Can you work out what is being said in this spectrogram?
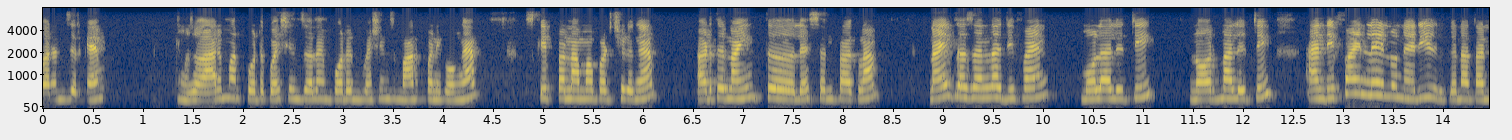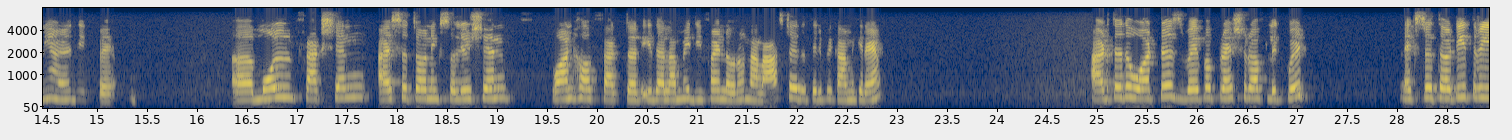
வரைஞ்சிருக்கேன். ஸோ ஆரோ மார்க் போட்ட கொஷின்ஸ் எல்லாம் இம்பார்ட்டன்ட் கொஷின்ஸ் மார்க் பண்ணிக்கோங்க. ஸ்கிப் பண்ணாமல் படிச்சுடுங்க. அடுத்து நைன்த் லெசன் பார்க்கலாம். நைன்த் லெசனில் டிஃபைன் மொலாலிட்டி நார்மாலிட்டி அண்ட் டிஃபைனில் இன்னும் நிறைய இருக்குது நான் தனியாக எழுதிப்பேன். Mole fraction isotonic solution one half factor இதெல்லாமே டிஃபைனில் வரும். நான் லாஸ்ட்டாக இதை திருப்பி காமிக்கிறேன். அடுத்தது what is vapour pressure of liquid next thirty three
